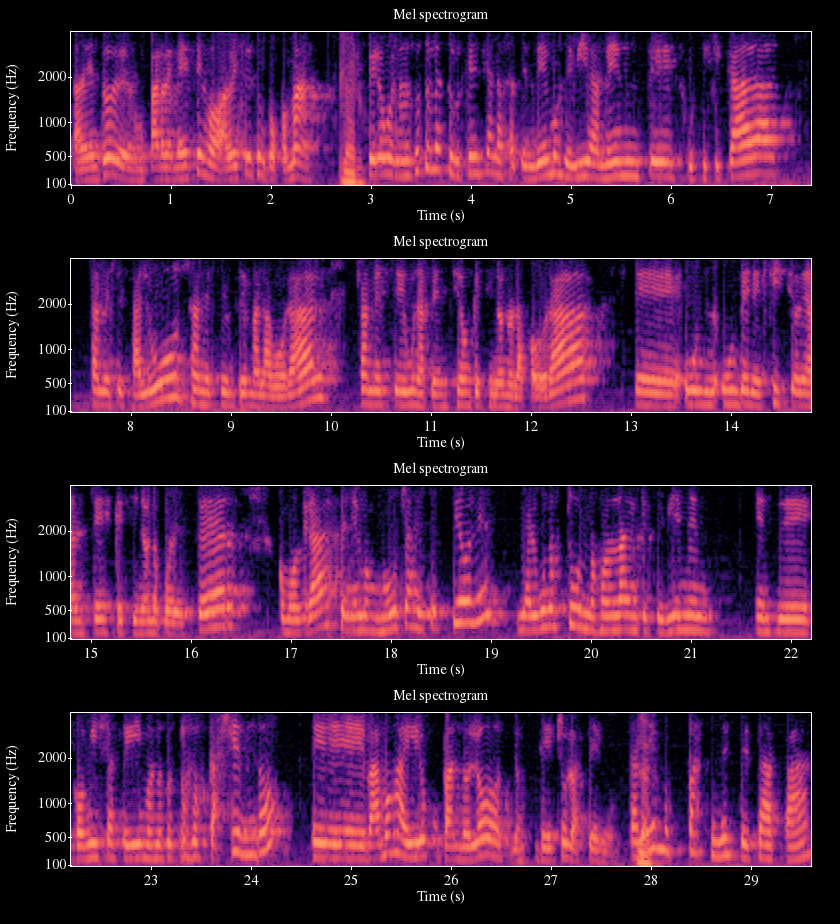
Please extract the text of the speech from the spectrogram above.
adentro de un par de meses o a veces un poco más. Claro. Pero bueno, nosotros las urgencias las atendemos debidamente, justificadas, llámese salud, llámese un tema laboral, llámese una pensión que si no, no la cobrás, eh, un, un beneficio de ANSES que si no, no puede ser. Como verás, tenemos muchas excepciones y algunos turnos online que se vienen, entre comillas, seguimos nosotros dos cayendo eh, vamos a ir ocupándolo, de hecho lo hacemos. También nos pasa en esta etapa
